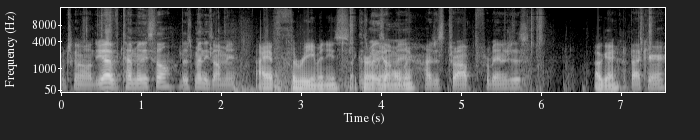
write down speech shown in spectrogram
I'm just gonna. Do you have 10 minis still? There's minis on me. I have three minis. I currently minis on me. I just dropped for bandages. Okay, Back here.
